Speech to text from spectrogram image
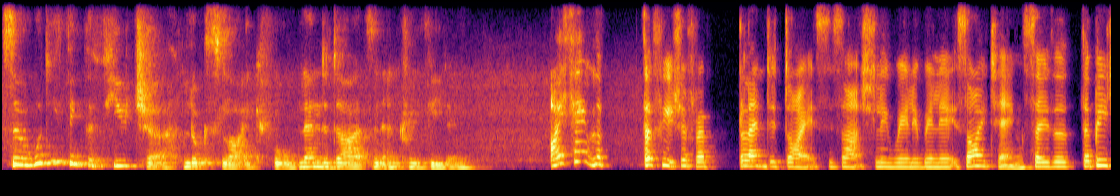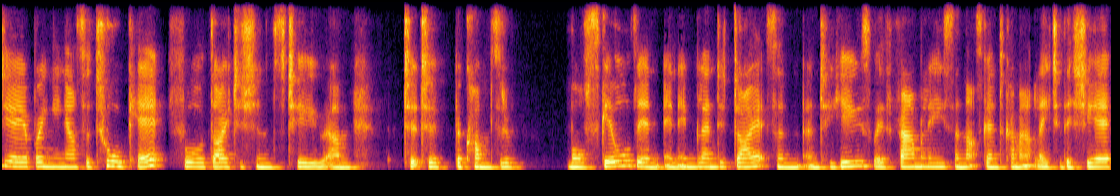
So, what do you think the future looks like for blended diets and enteral feeding? I think the, the future for blended diets is actually really, really exciting. So, the, the BDA are bringing out a toolkit for dietitians to um, to, to become sort of more skilled in, in, in, blended diets and, and to use with families. And that's going to come out later this year.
